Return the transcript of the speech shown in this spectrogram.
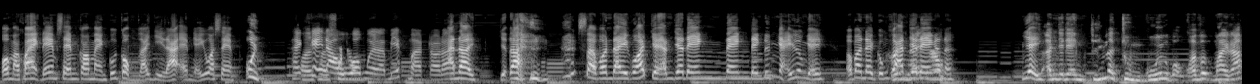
ôi mà khoan để em xem coi màn cuối cùng là gì đã. Em nhảy qua xem. Ui Thấy cái đầu của ông này là biết mệt rồi đó. Anh ơi chị ơi sao bên đây quá trời anh da đen đang đang đứng nhảy luôn vậy? Ở bên đây cũng có Không anh da đen nữa nè gì? Anh da đen chính là trùm cuối của bộ quái vật minecraft.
